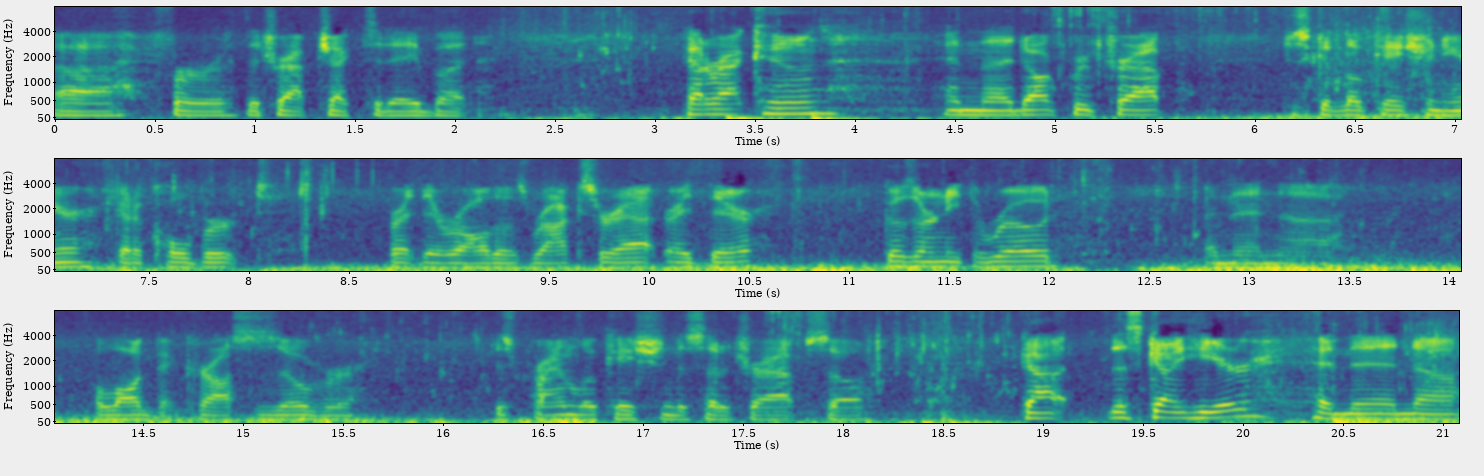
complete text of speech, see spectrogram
uh, for the trap check today, but got a raccoon and the dog proof trap. Just good location here. Got a culvert right there where all those rocks are at right there. Goes underneath the road and then uh, a log that crosses over just prime location to set a trap. So got this guy here and then uh,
